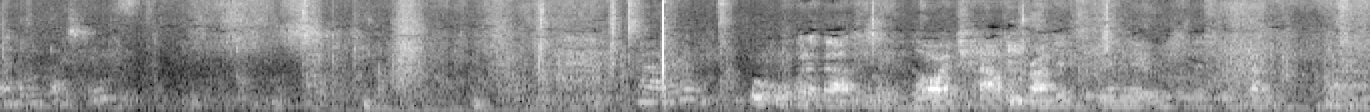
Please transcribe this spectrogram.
Have any questions? All right. What about large housing projects in the area that's just coming? Uh,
